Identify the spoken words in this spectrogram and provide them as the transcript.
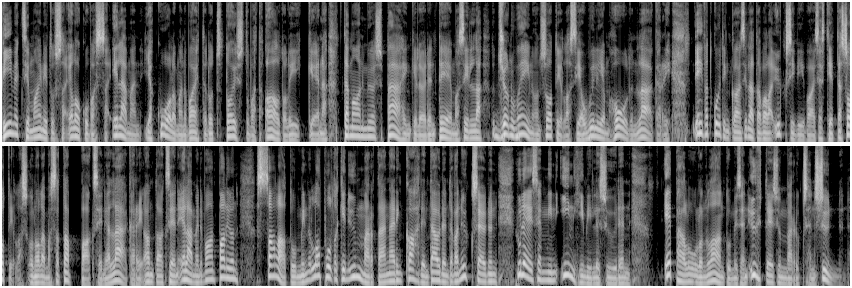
Viimeksi mainitussa elokuvassa elämän ja kuoleman vaihtelut toistuvat aaltoliikkeenä. Tämä on myös päähenkilöiden teema, sillä John Wayne on sotilas ja William Holden lääkäri. Eivät kuitenkaan sillä tavalla yksiviivaisesti, että sotilas on olemassa tappaakseen ja lääkäri antaakseen elämän, vaan paljon salatummin lopultakin ymmärtää näiden kahden täydentävän ykseyden, yleisemmin inhimillisyyden, epäluulon laantumisen, yhteisymmärryksen synnyn.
